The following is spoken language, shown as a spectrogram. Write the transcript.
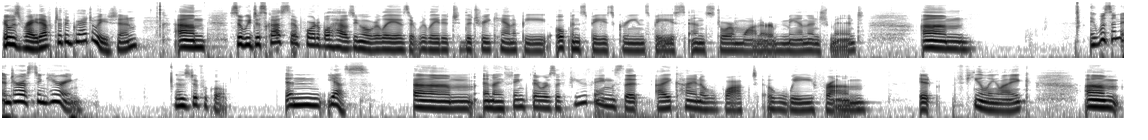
It was right after the graduation. Um, so we discussed the affordable housing overlay as it related to the tree canopy, open space, green space, and stormwater management. Um, it was an interesting hearing. It was difficult. And yes. Um, and I think there was a few things that I kind of walked away from it feeling like. Um,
